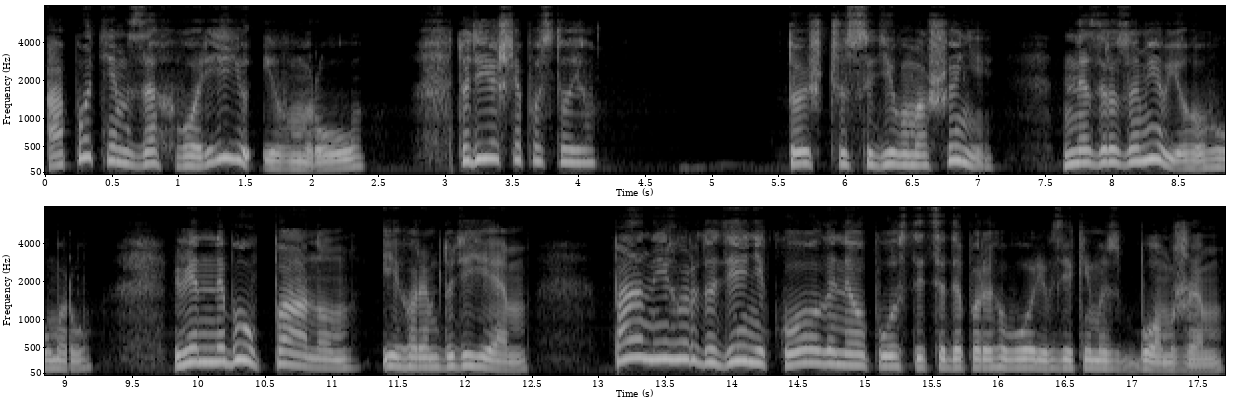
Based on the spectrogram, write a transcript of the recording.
а потім захворію і вмру. Тоді я ще постою. Той, що сидів у машині, не зрозумів його гумору. Він не був паном Ігорем Дудієм. Пан Ігор Дудій ніколи не опуститься до переговорів з якимось бомжем.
